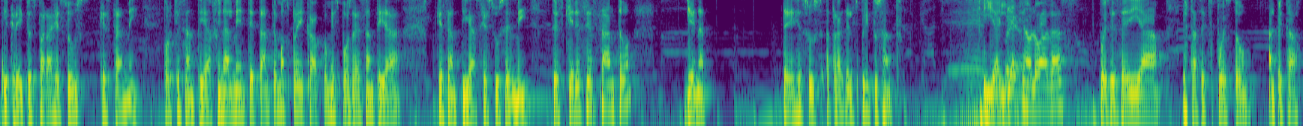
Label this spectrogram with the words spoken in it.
El crédito es para Jesús que está en mí. Porque santidad finalmente, tanto hemos predicado con mi esposa de santidad, que santidad es Jesús en mí. Entonces, ¿quieres ser santo? Llénate de Jesús a través del Espíritu Santo. Y el día que no lo hagas, pues ese día estás expuesto al pecado.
